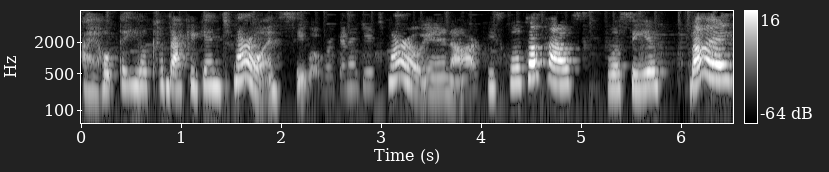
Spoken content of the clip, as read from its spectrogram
I hope that you'll come back again tomorrow and see what we're going to do tomorrow in our preschool clubhouse. We'll see you. Bye.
